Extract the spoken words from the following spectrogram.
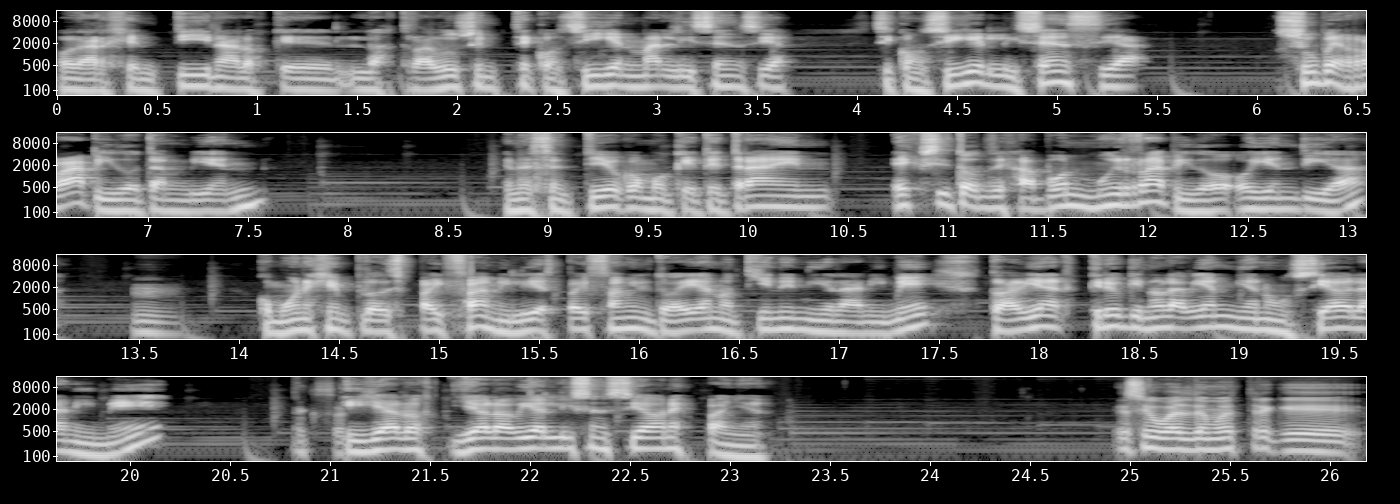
o de Argentina, los que los traducen, se consiguen más licencia. Si consiguen licencia súper rápido también. En el sentido como que te traen éxitos de Japón muy rápido hoy en día. Mm, Como un ejemplo de Spy Family. Spy Family todavía no tiene ni el anime. Todavía creo que no le habían ni anunciado el anime. exacto. Y ya, los, ya lo habían licenciado en España. Eso igual demuestra que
